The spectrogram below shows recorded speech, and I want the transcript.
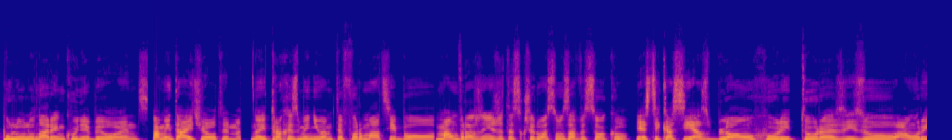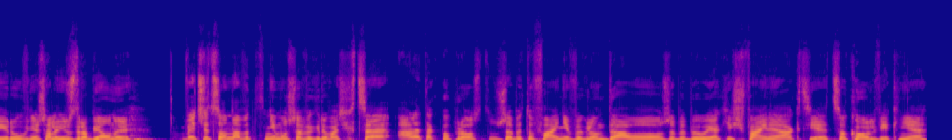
Pululu na rynku nie było, więc pamiętajcie o tym. No i trochę zmieniłem te formacje, bo mam wrażenie, że te skrzydła są za wysoko. Jest i Casillas, Blon, Huli, Touré, Zizou, Henry również, ale już zrobiony. Wiecie co, nawet nie muszę wygrywać. Chcę, ale tak po prostu, żeby to fajnie wyglądało, żeby były jakieś fajne akcje, cokolwiek, nie?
